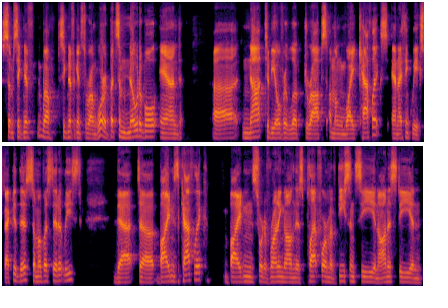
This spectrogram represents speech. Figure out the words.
some significant well significance is the wrong word but some notable and uh, not to be overlooked drops among white catholics and i think we expected this some of us did at least that uh, biden's a catholic biden's sort of running on this platform of decency and honesty and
